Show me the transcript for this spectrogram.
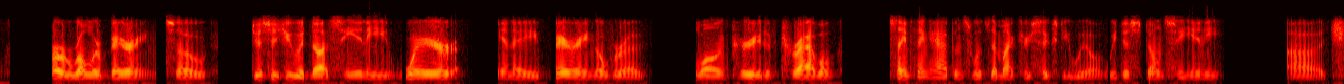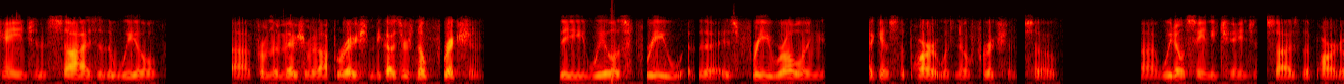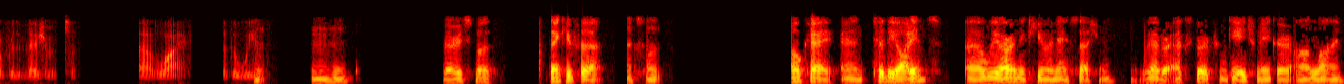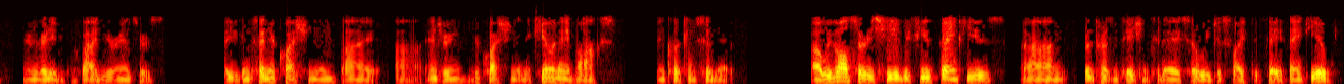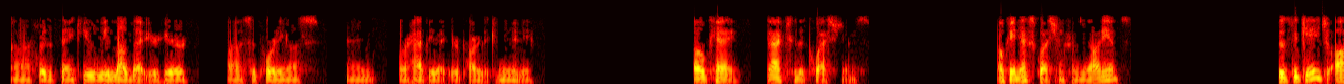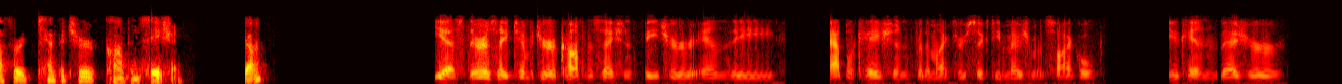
or a roller bearing. So just as you would not see any wear in a bearing over a long period of travel, same thing happens with the Mic 360 wheel. We just don't see any uh, change in size of the wheel uh, from the measurement operation because there's no friction. The wheel is free the, is free rolling against the part with no friction. So uh, we don't see any change in size of the part over the measurement uh, life of the wheel. Mm-hmm. Very smooth. Thank you for that. Excellent. Okay, and to the audience, uh, we are in the Q&A session. We have our expert from Gagemaker online and ready to provide your answers. Uh, you can send your question in by uh, entering your question in the Q&A box and clicking submit. Uh, we've also received a few thank yous um, for the presentation today, so we just like to say thank you uh, for the thank you. We love that you're here uh, supporting us, and we're happy that you're part of the community. Okay, back to the questions. Okay, next question from the audience. Does the gauge offer temperature compensation? John? Yes, there is a temperature compensation feature in the application for the Mic 360 measurement cycle. You can measure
